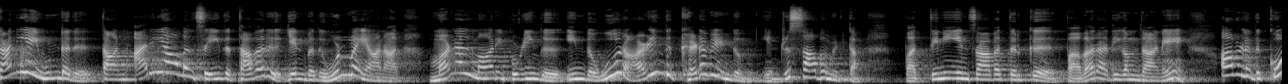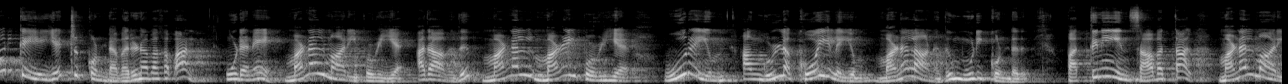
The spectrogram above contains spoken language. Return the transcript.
கனியை உண்டது. தான் அறியாமல் செய்த தவறு என்பது உண்மையானால் மணல் மாறி பொழிந்து இந்த ஊர் அழிந்து கெட வேண்டும் என்று சாபமிட்டார் பத்தினியின் சாபத்திற்கு பவர் அதிகம்தானே? அவளது கோரிக்கையை ஏற்றுக்கொண்ட வருண பகவான் உடனே மணல் மாறி பொழிய அதாவது மணல் மழை பொழிய ஊரையும் அங்குள்ள கோயிலையும் மணலானது மூடிக்கொண்டது. பத்தினியின் சாபத்தால் மணல் மாறி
